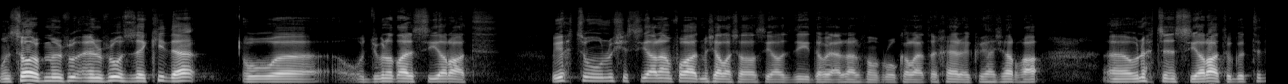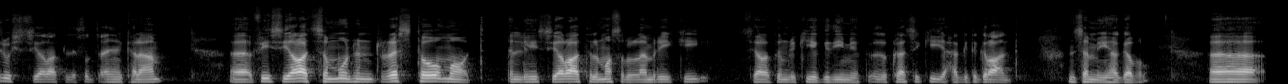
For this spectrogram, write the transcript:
ونسولف من الفلوس زي كذا. وجبنا طاري السيارات. ويحسون وش السيارة؟ الان فؤاد ما شاء الله شرى سيارة جديدة. ويعلى الف مبروك. الله يعطيه خير يكفيها شرها. آه ونحكي عن السيارات. وقلت تدري وش السيارات اللي صدق عليها الكلام؟ آه في سيارات يسمونهن restomod اللي هي السيارات ال muscle الأمريكي السيارات الامريكيه القديمه الكلاسيكية حقت جراند نسميها قبل. آه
